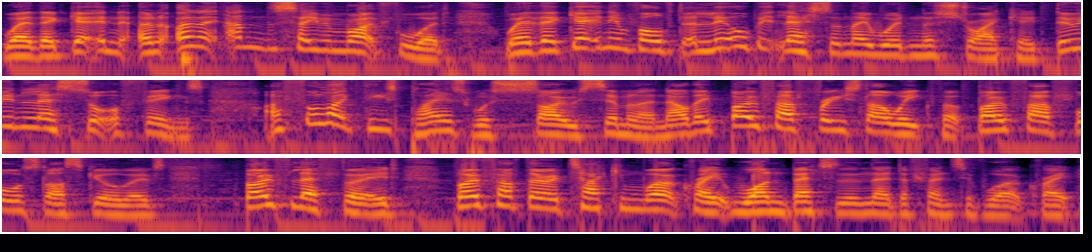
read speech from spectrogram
where they're getting, and, and, the same in right forward, where they're getting involved a little bit less than they would in the striker, doing less sort of things. I feel like these players were so similar. Now, they both have 3-star weak foot, both have 4-star skill moves, both left-footed, both have their attacking work rate one better than their defensive work rate.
